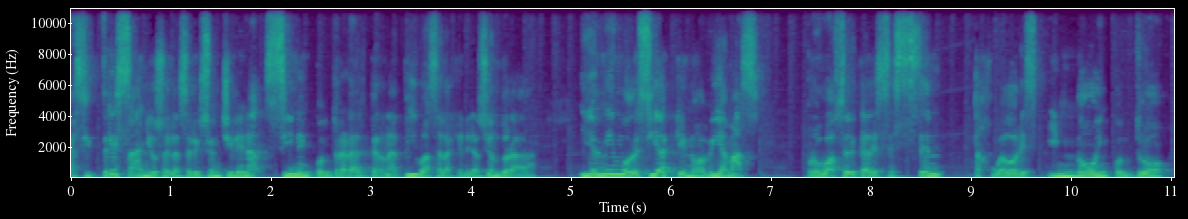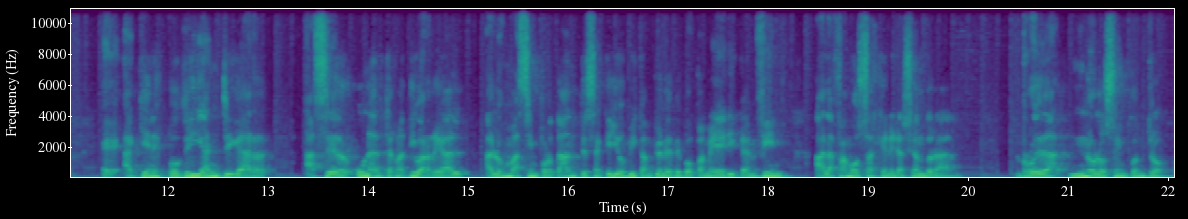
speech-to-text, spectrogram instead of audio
casi tres años en la selección chilena sin encontrar alternativas a la generación dorada. Y él mismo decía que no había más. Probó a cerca de 60 jugadores y no encontró eh, a quienes podrían llegar hacer una alternativa real a los más importantes, aquellos bicampeones de Copa América, en fin, a la famosa generación dorada. Rueda no los encontró,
